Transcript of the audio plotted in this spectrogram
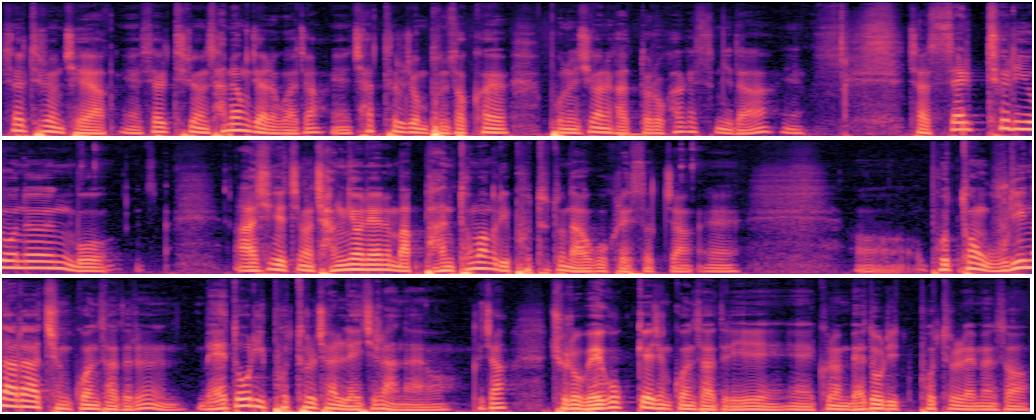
셀트리온 제약, 예, 셀트리온 삼형제라고 하죠. 예, 차트를 좀 분석해 보는 시간을 갖도록 하겠습니다. 예. 자, 셀트리온은 뭐 아시겠지만 작년에는 막 반토막 리포트도 나오고 그랬었죠. 예. 어, 보통 우리나라 증권사들은 매도 리포트를 잘 내질 않아요. 그죠? 주로 외국계 증권사들이 예, 그런 매도 리포트를 내면서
